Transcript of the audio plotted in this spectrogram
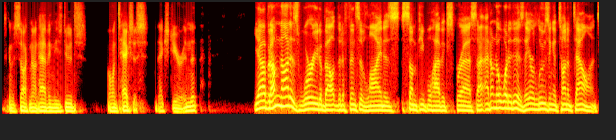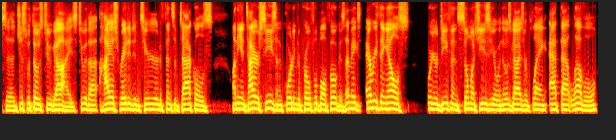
it's gonna suck not having these dudes on Texas next year, isn't it? Yeah, but I'm not as worried about the defensive line as some people have expressed. I, I don't know what it is. They are losing a ton of talent uh, just with those two guys, two of the highest rated interior defensive tackles on the entire season, according to Pro Football Focus. That makes everything else for your defense so much easier when those guys are playing at that level.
